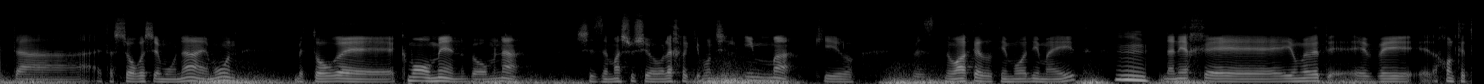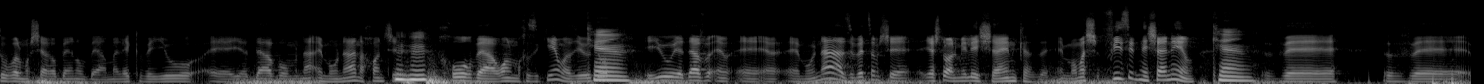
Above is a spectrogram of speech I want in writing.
את, ה, את השורש אמונה, אמון, בתור uh, כמו אומן ואומנה, שזה משהו שהולך לכיוון של אימא, כאילו, וזו תנועה כזאת מאוד אמהית. מהמם. נניח, אה, היא אומרת, אה, ונכון, כתוב על משה רבנו בעמלק, ויהיו אה, ידיו אומנה, אמונה, נכון מהמם. שחור ואהרון מחזיקים, אז יהיו, כן. יהיו ידיו אה, אה, אה, אמונה, זה בעצם שיש לו על מי להישען כזה, הם ממש פיזית נשענים. כן. ו, ו,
